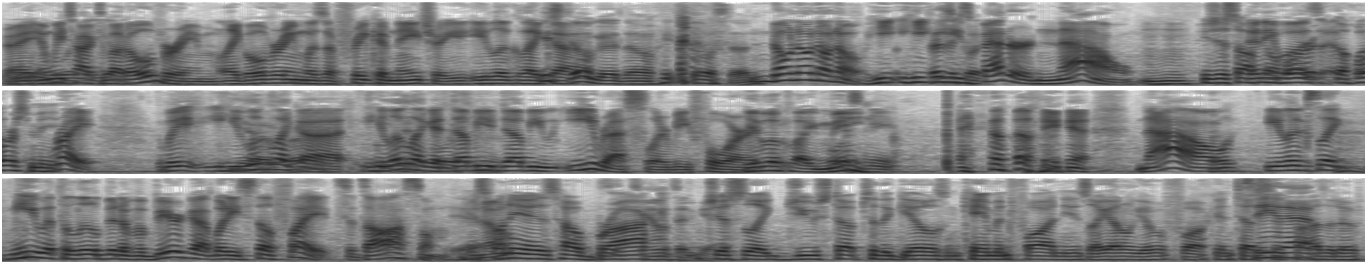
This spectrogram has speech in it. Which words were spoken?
Right, and we Where'd talked they about go? Overeem. Like Overeem was a freak of nature. He, he looked like He's a, still good though. He's still a stud. No, no, no, no. He, he he's Physically. better now He's just off than the, he hor- the horse meat. Right. We, he Yeah, looked like right. a he looked like a WWE wrestler before. He looked like Horse me. meat. Yeah. Now he looks like me with a little bit of a beer gut, but he still fights. It's awesome. you It's know? funny is how Brock talented guy. just like juiced up to the gills and came and fought, and he's like, I don't give a fuck, and tested See that? positive.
